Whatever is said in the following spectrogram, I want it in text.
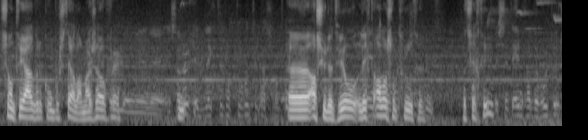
Santiago de Compostela, maar zover. Nee, nee, nee. Is dat, ligt het op de route naar Santiago? Eh, als u dat wil, ligt alles op de route. Wat zegt u? Is dit een van de routes?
